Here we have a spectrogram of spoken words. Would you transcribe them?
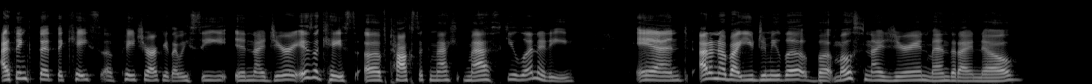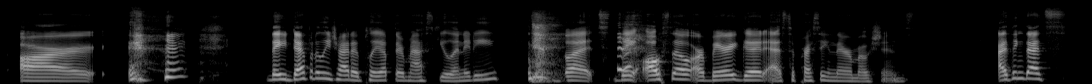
I think that the case of patriarchy that we see in Nigeria is a case of toxic ma- masculinity. And I don't know about you, Jamila, but most Nigerian men that I know are, they definitely try to play up their masculinity but they also are very good at suppressing their emotions. I think that's,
